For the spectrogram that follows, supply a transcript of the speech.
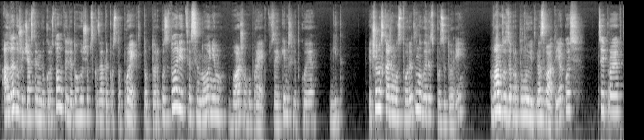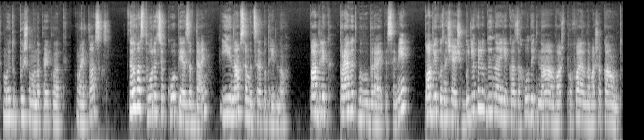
але дуже часто він використовується для того, щоб сказати просто проєкт. Тобто репозиторій це синонім вашого проєкту, за яким слідкує Git. Якщо ми скажемо створити новий репозиторій, вам тут запропонують назвати якось цей проєкт. Ми тут пишемо, наприклад, MyTasks. Це у вас створиться копія завдань, і нам саме це потрібно. Public, private ви вибираєте самі. Public означає, що будь-яка людина, яка заходить на ваш профайл, на ваш аккаунт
